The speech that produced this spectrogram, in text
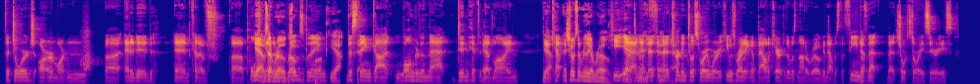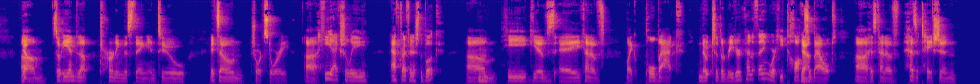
the George R. R. Martin uh, edited and kind of uh, pulled Yeah, it was that Rogues Rogues thing. book. Yeah, This Yeah. thing got longer than that. Didn't hit the Yeah. deadline. yeah. kept- and she wasn't really a rogue. He You know, it yeah, didn't and really then and then it yeah. turned into a story where he was writing about a character that was not a rogue, and that was the theme of that that short story series. Um, so he ended up turning this thing into its own short story. Uh, he actually, after I finished the book, um, Mm-hmm. he gives a kind of like pullback note to the reader kind of thing, where he talks Yeah. about uh, his kind of hesitation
